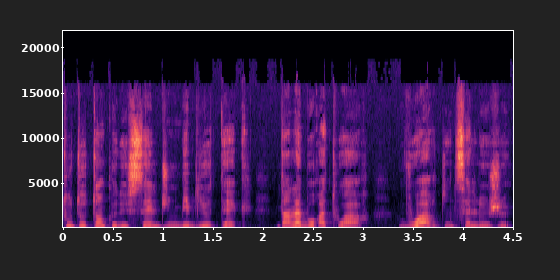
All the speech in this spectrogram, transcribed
tout autant que de celles d'une bibliothèque, d'un laboratoire, voire d'une salle de jeu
